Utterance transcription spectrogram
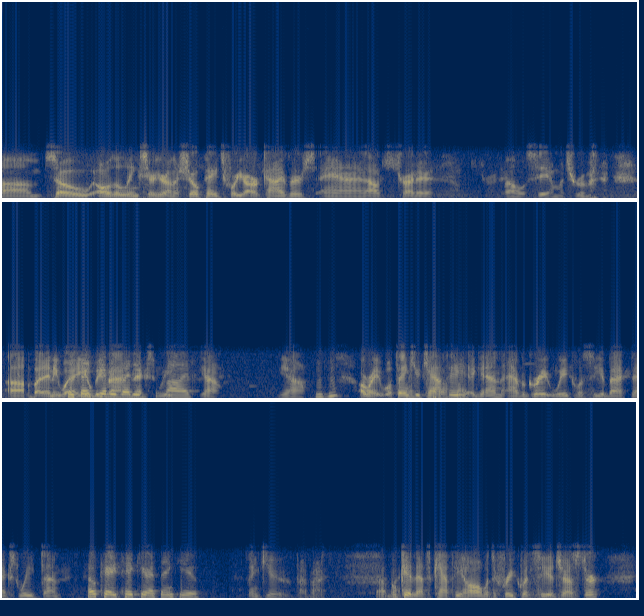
um, so all the links are here on the show page for your archivers. And I'll try to, well, we'll see how much room. uh, but anyway, so you'll be back next week. Live. Yeah. Yeah. Mm-hmm. All right. Well, thank you, Kathy. Again, have a great week. We'll see you back next week then. Okay. Take care. Thank you. Thank you. Bye bye. Okay, that's Kathy Hall with the Frequency Adjuster.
